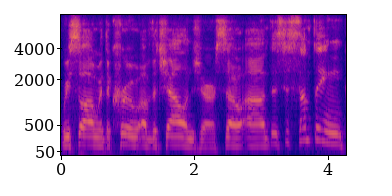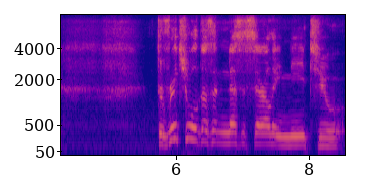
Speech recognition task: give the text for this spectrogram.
we saw with the crew of the Challenger. So uh, there's just something, the ritual doesn't necessarily need to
